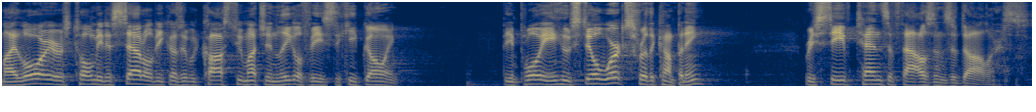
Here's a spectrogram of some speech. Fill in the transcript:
My lawyers told me to settle because it would cost too much in legal fees to keep going. The employee, who still works for the company, received tens of thousands of dollars.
